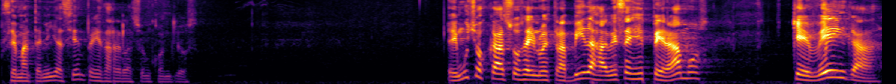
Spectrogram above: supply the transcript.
se mantenía siempre en esa relación con Dios. En muchos casos en nuestras vidas a veces esperamos que venga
